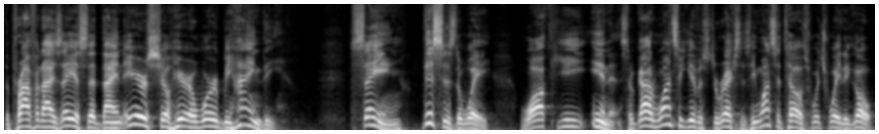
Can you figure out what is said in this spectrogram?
The prophet Isaiah said, Thine ears shall hear a word behind thee, saying, This is the way, walk ye in it. So God wants to give us directions, He wants to tell us which way to go.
